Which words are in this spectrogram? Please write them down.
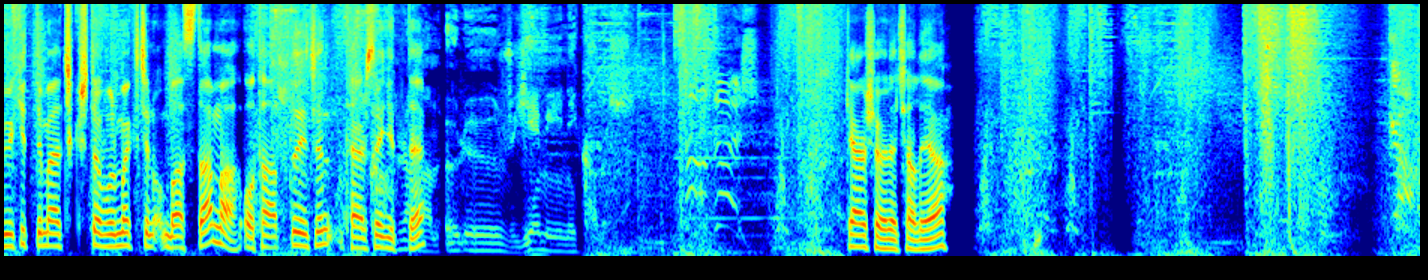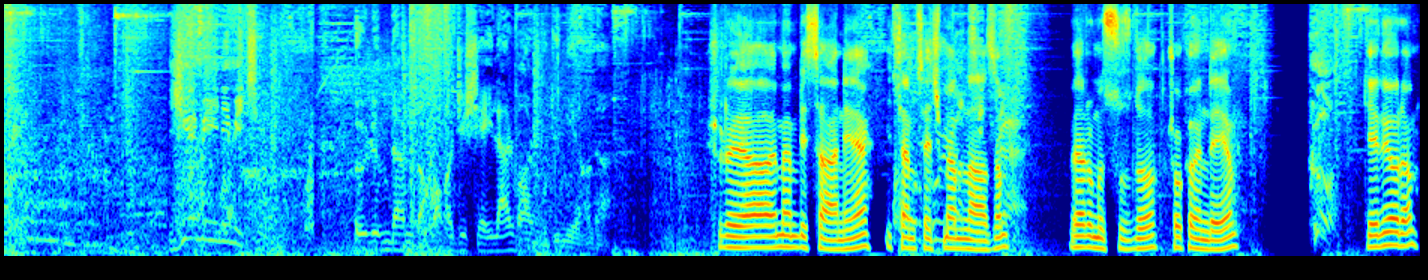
büyük ihtimal çıkışta vurmak için bastı ama ota attığı için terse gitti. Ölür, yemini kalır. Gel şöyle çalıya. Yeminim için. Ölümden daha acı şeyler var bu dünyada. Şuraya hemen bir saniye. item seçmem lazım. Ver umutsuzluğu. Çok öndeyim. Geliyorum.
